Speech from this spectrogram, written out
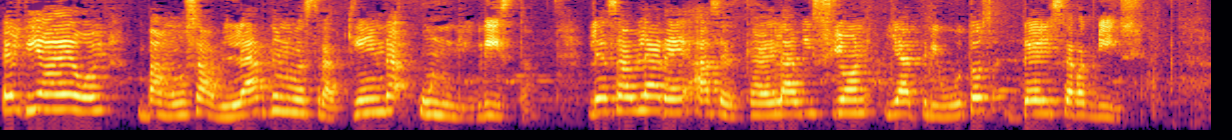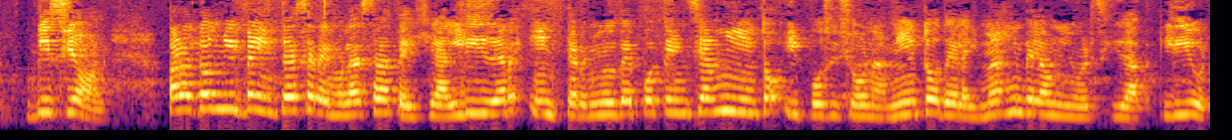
el día de hoy vamos a hablar de nuestra tienda unilibrista. Les hablaré acerca de la visión y atributos del servicio. Visión. Para el 2020 seremos la estrategia líder en términos de potenciamiento y posicionamiento de la imagen de la Universidad Libre,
